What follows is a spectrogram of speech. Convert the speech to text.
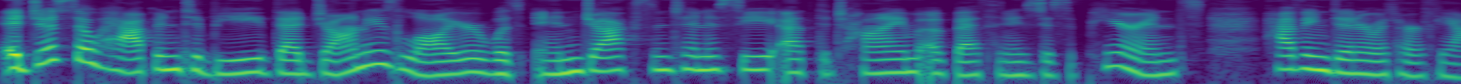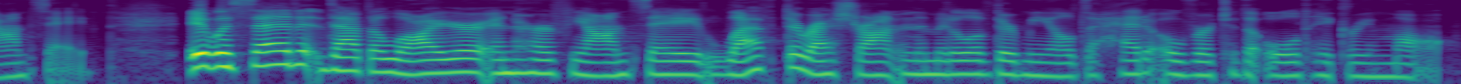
It just so happened to be that Jonnie's lawyer was in Jackson, Tennessee at the time of Bethany's disappearance, having dinner with her fiance. It was said that the lawyer and her fiance left the restaurant in the middle of their meal to head over to the Old Hickory Mall.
